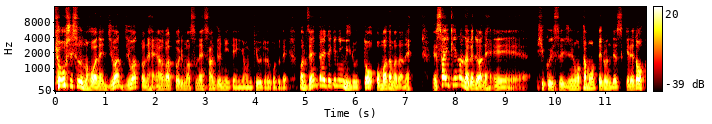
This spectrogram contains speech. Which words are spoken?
教指数の方はね、じわじわっとね、上がっておりますね。32.49ということで、まあ、全体的に見ると、まだまだね、最近の中ではね、えー、低い水準を保ってるんですけれど、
